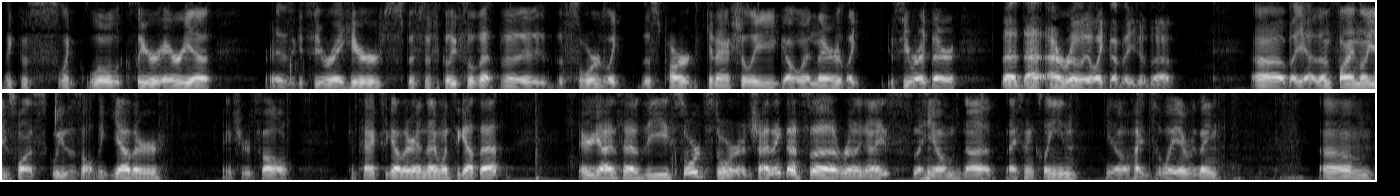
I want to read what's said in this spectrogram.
like this like little clear area as you can see right here specifically so that the the sword like this part can actually go in there like you see right there that that I really like that they did that uh, but yeah then finally you just want to squeeze this all together make sure it's all compact together and then once you got that there you guys have the sword storage I think that's uh, really nice you know uh, nice and clean you know, hides away everything. Um,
